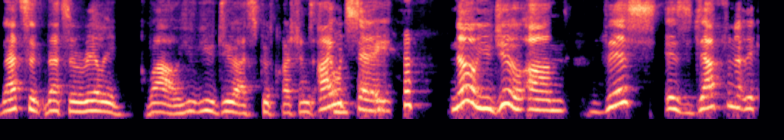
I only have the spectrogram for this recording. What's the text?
That's a that's a really wow, you you do ask good questions. I would say no, you do. Um this is definitely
